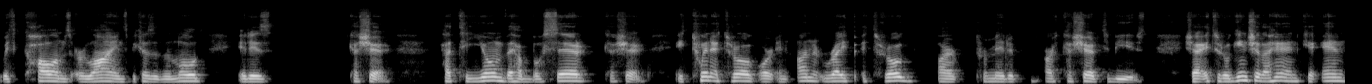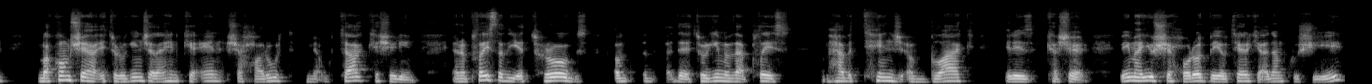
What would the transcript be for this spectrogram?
with columns or lines because of the mold, it is kasher. Hatiyom vehaboser kasher a twin etrog or an unripe etrog are permitted are kasher to be used. שהאתרוגין שלהן כאין מקום שהאתרוגין שלהן כאין שחרות מעוטה כשרים. In a place that the etrogs of the etrogim of that place have a tinge of black, it is kasher. ואם היו שחורות ביותר כאדם כושי,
